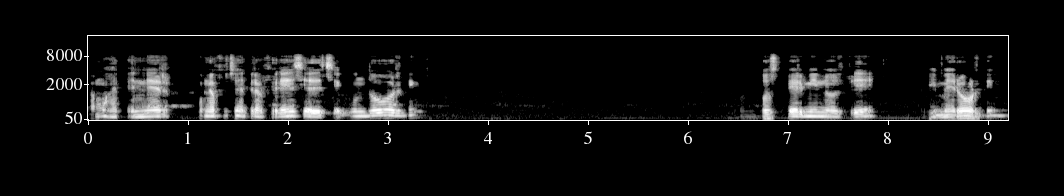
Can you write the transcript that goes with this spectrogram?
vamos a tener una función de transferencia de segundo orden con dos términos de primer orden.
